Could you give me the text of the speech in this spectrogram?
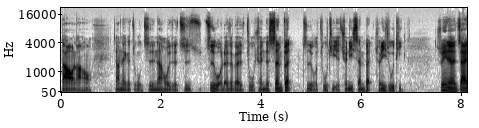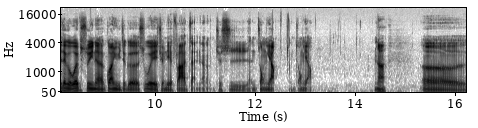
到，然后这样的一个组织，那或者自自我的这个主权的身份、自我主体的权利身份、权利主体。所以呢，在这个 Web3 呢，关于这个数位权利的发展呢，就是很重要，很重要。那呃，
